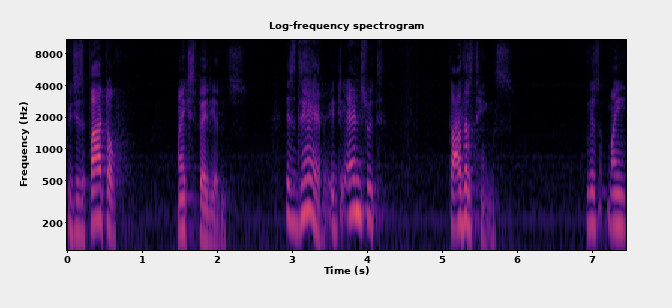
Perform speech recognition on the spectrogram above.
which is a part of my experience is there, it ends with the other things, because my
